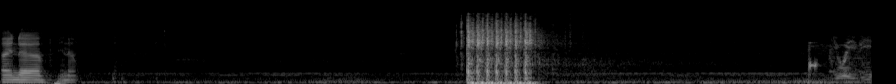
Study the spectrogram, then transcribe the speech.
Kinda, you know. UAV.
